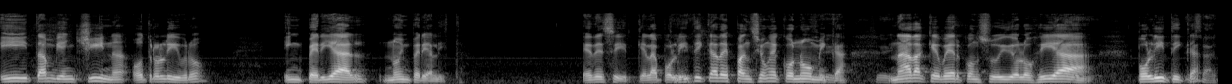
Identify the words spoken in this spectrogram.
y también China, otro libro, imperial, no imperialista. Es decir, que la política de expansión económica, nada que ver con su ideología política,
